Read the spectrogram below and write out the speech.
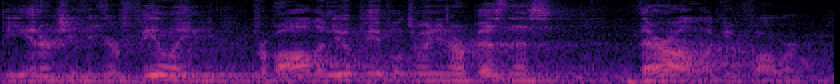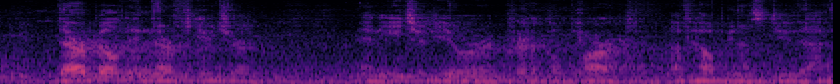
the energy that you're feeling from all the new people joining our business, they're all looking forward. They're building their future. And each of you are a critical part of helping us do that.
